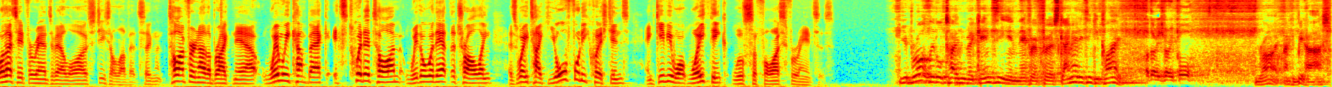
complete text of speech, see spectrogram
Well, that's it for Rounds of Our Lives. Geez, I love that segment. Time for another break now. When we come back, it's Twitter time, with or without the trolling, as we take your footy questions and give you what we think will suffice for answers. You brought little Toby McKenzie in there for a first game. How do you think he played? I thought he was very poor. Right, okay, a bit harsh.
